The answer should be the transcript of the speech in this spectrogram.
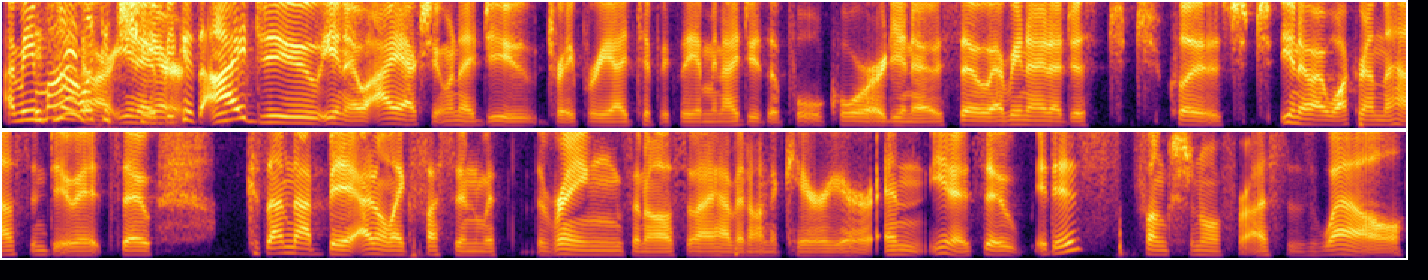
I mean, It's mine not like a are, you know, because I do, you know, I actually, when I do drapery, I typically, I mean, I do the pull cord, you know, so every night I just close, you know, I walk around the house and do it. So, because I'm not big, I don't like fussing with the rings, and also I have it on a carrier. And, you know, so it is functional for us as well.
